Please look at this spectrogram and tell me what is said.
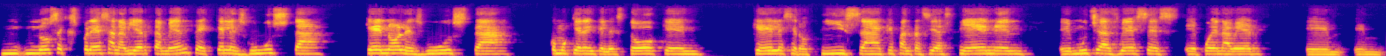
no se expresan abiertamente qué les gusta, qué no les gusta, cómo quieren que les toquen, qué les erotiza, qué fantasías tienen. Eh, muchas veces eh, pueden haber, em, em,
